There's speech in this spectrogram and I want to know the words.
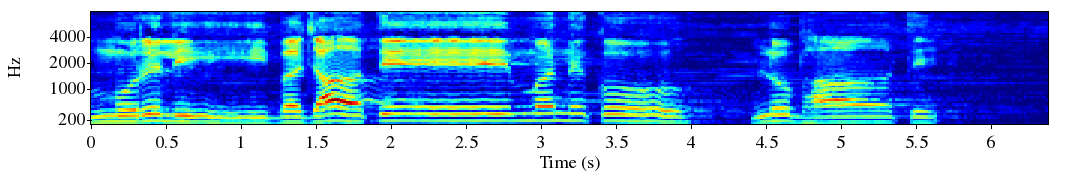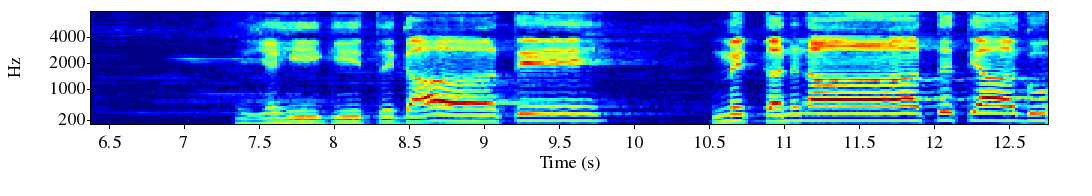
मुरली बजाते मन को लुभाते, यही गीत गाते मैं तननात त्यागू,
